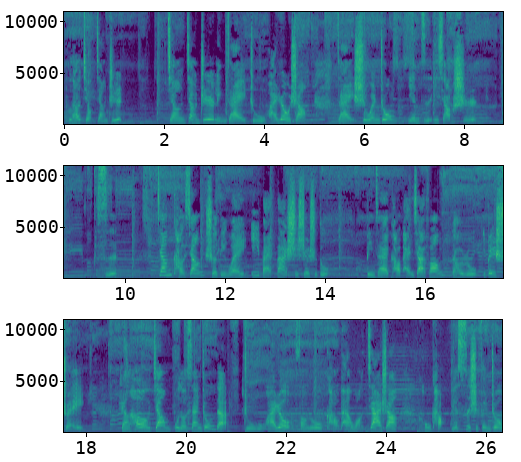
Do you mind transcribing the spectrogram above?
葡萄酒酱汁。将酱汁淋在猪五花肉上，在室温中腌制一小时。四，将烤箱设定为一百八十摄氏度，并在烤盘下方倒入一杯水，然后将步骤三中的猪五花肉放入烤盘网架上，烘烤约四十分钟。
